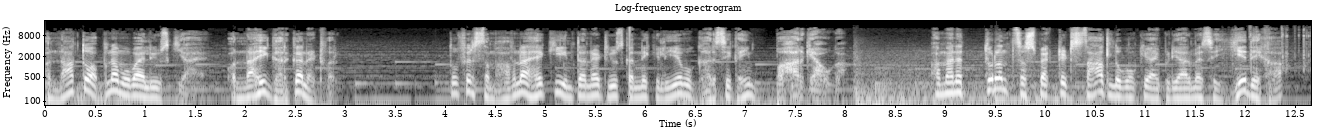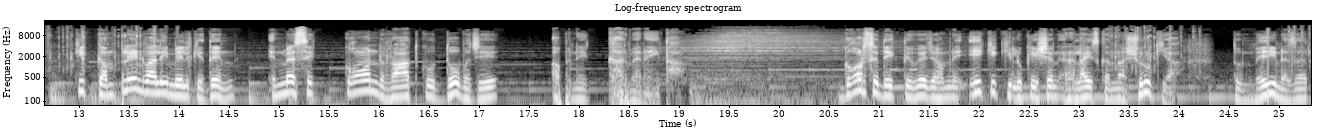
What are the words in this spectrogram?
और ना तो अपना मोबाइल यूज़ किया है और ना ही घर का नेटवर्क तो फिर संभावना है कि इंटरनेट यूज़ करने के लिए वो घर से कहीं बाहर गया होगा। अब मैंने तुरंत सस्पेक्टेड सात लोगों के आईपीडीआर में से यह देखा कि कंप्लेंट वाली मेल के दिन इनमें से कौन रात को दो बजे अपने घर में नहीं था। गौर से देखते हुए जब हमने एक एक की लोकेशन एनालाइज करना शुरू किया तो मेरी नज़र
